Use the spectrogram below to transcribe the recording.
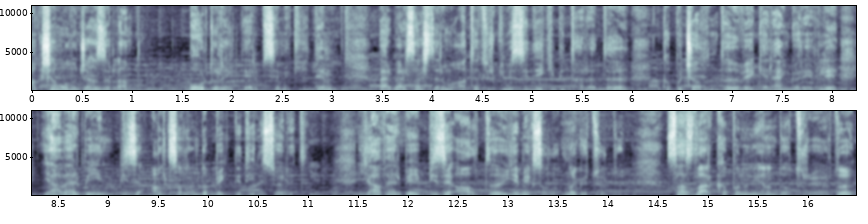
Akşam olunca hazırlandım. Bordo renkli elbisemi giydim. Berber saçlarımı Atatürk'ün istediği gibi taradı. Kapı çalındı ve gelen görevli Yaver Bey'in bizi alt salonda beklediğini söyledi. Yaver Bey bizi aldı, yemek salonuna götürdü. Sazlar kapının yanında oturuyordu.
